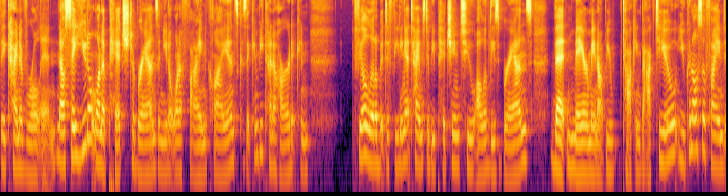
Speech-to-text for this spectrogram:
they kind of roll in. Now, say you don't want to pitch to brands and you don't want to find clients because it can be kind of hard. It can feel a little bit defeating at times to be pitching to all of these brands that may or may not be talking back to you. You can also find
